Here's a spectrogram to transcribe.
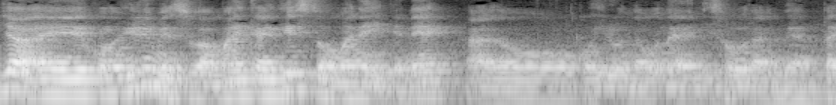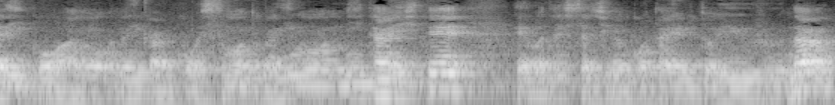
じゃあ、えーこのゆるメスは毎回ゲストを招いてねあのこういろんなお悩み相談であったりこうあの何かこう質問とか疑問に対して、えー私たちが答えるというふうな、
